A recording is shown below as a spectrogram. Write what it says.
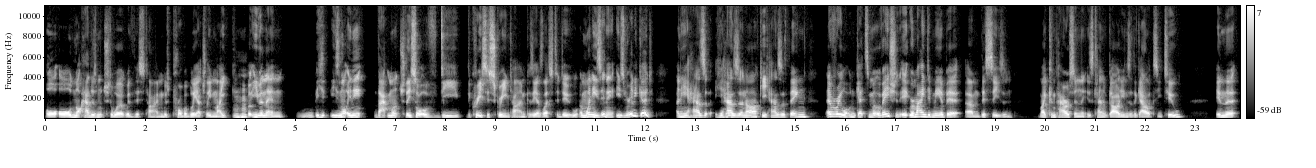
or or not had as much to work with this time was probably actually Mike. Mhm. But even then, he, he's not in it that much. They sort of de- decrease his screen time because he has less to do. And when he's in it, he's really good. And he has he has an arc. He has a thing. Everyone gets motivation. It reminded me a bit um, this season. My comparison is kind of Guardians of the Galaxy two, in that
